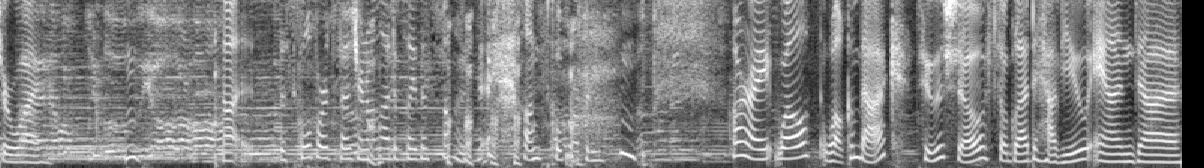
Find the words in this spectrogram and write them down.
sure why. Hmm. Uh, the school board says you're not allowed to play this song on school property. Hmm. All right. Well, welcome back to the show. So glad to have you. And uh,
